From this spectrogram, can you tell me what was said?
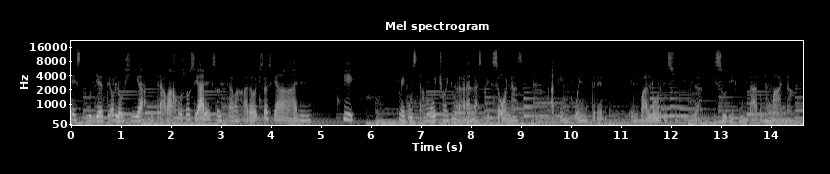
Estudié teología y trabajo social, soy trabajador social y me gusta mucho ayudar a las personas a que encuentren el valor de su vida y su dignidad humana.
